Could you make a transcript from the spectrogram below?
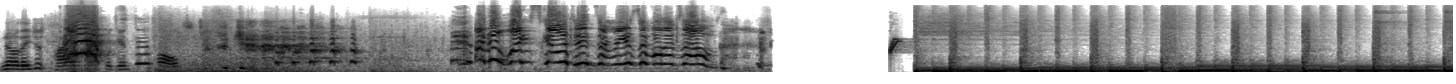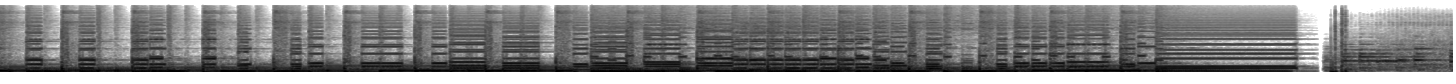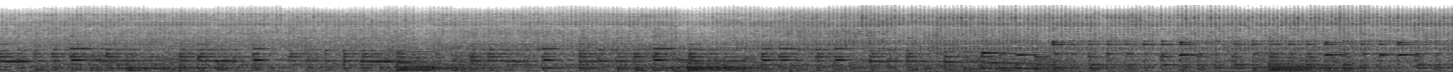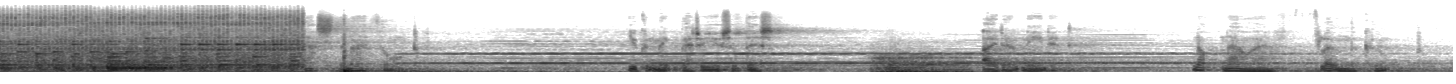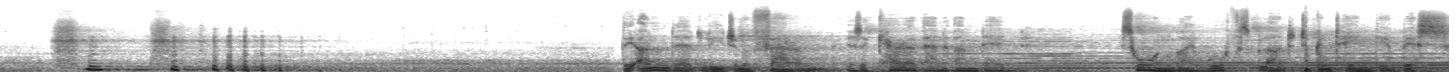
No, they just pile up against the walls. I don't like skeletons that reassemble themselves! Undead Legion of Farron is a caravan of undead, sworn by wolf's blood to contain the abyss.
